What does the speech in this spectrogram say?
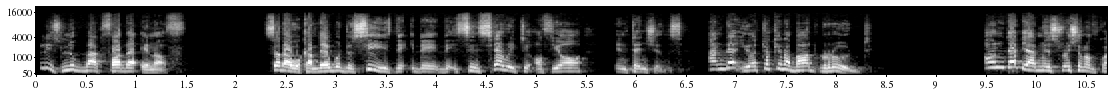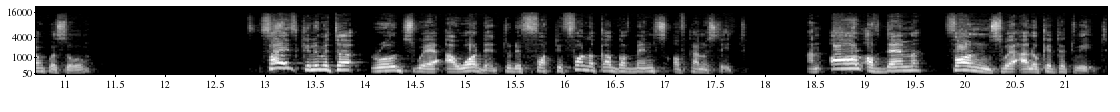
please look back further enough so that we can be able to see the, the, the sincerity of your intentions. And then you are talking about road. Under the administration of Kwankwaso, five kilometer roads were awarded to the 44 local governments of Kano State. And all of them, funds were allocated to it.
